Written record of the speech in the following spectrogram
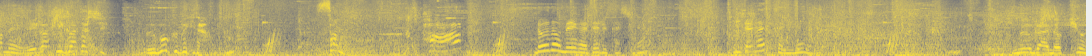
雨描きがたし動くべきだ。三はあ？どの目が出るかしら？痛がった家に無我の境地へ。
